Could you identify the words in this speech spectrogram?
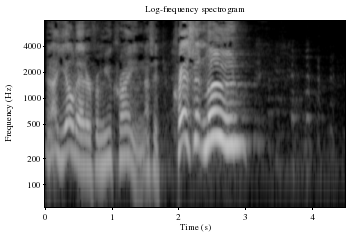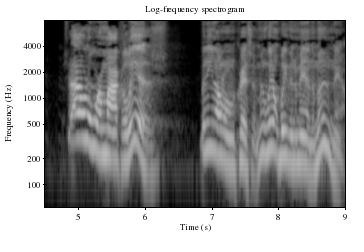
And I yelled at her from Ukraine. I said, crescent moon? Said, I don't know where Michael is, but he's not on the crescent moon. We don't believe in the man in the moon now.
